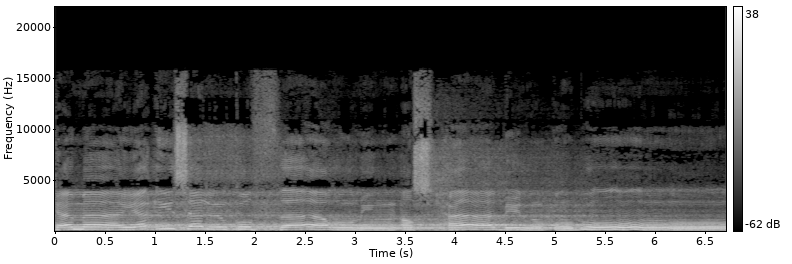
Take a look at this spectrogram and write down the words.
كما يئس الكفار من أصحاب القبور.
